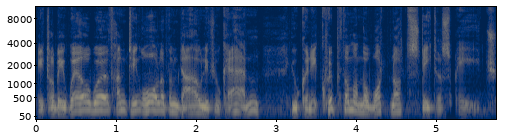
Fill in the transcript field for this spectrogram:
It'll be well worth hunting all of them down if you can. You can equip them on the Wotnot status page.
